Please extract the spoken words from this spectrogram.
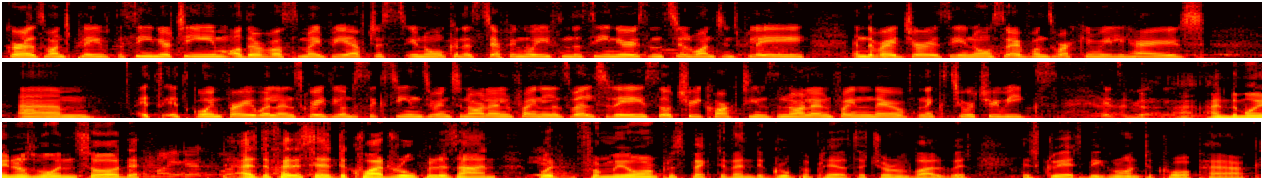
Girls want to play with the senior team, other of us might be just, you know, kind of stepping away from the seniors and still wanting to play in the red jersey, you know. So everyone's working really hard. Um, it's it's going very well, and it's great. The under 16s are into an All Ireland final as well today. So three Cork teams in the All Ireland final there over the next two or three weeks. Yeah. And, the, uh, and, the minors won. So the, the minors won. as the fella said, the quadruple is on. Yeah. But from your own perspective and the group of players that you're involved with, it's great to be going to Croke Park,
